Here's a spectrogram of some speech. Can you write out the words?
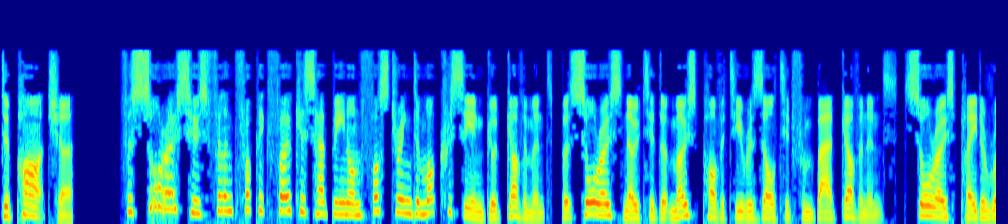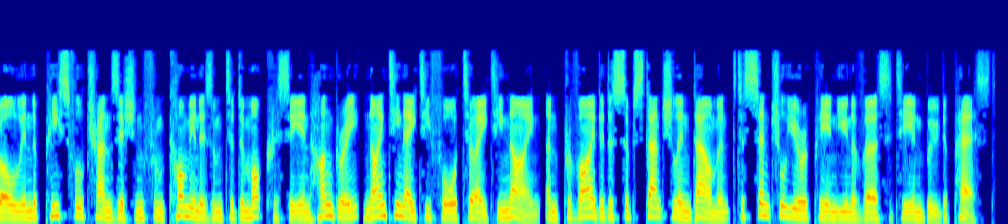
departure for Soros whose philanthropic focus had been on fostering democracy and good government, but Soros noted that most poverty resulted from bad governance. Soros played a role in the peaceful transition from communism to democracy in Hungary 1984 89 and provided a substantial endowment to Central European University in Budapest.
